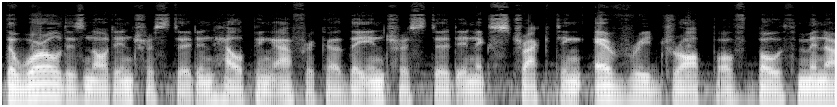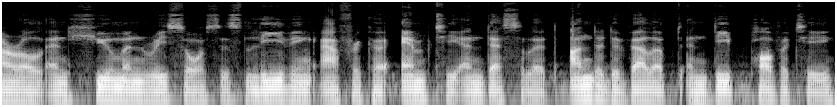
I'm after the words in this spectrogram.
The world is not interested in helping Africa. They're interested in extracting every drop of both mineral and human resources, leaving Africa empty and desolate, underdeveloped and deep poverty,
